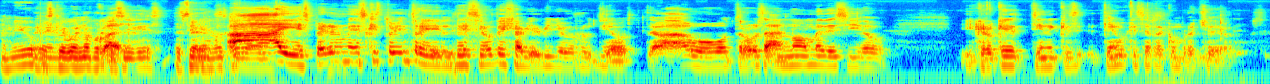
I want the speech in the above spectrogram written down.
Amigo, Es pero- que bueno, porque ¿Cuál? sigues. Esperemos que Ay, espérenme, es que estoy entre el deseo de Javier Villarrutia o, ah, o otro, o sea, no me decido. Y creo que tiene que tengo que cerrar con broche de oro. O sea,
